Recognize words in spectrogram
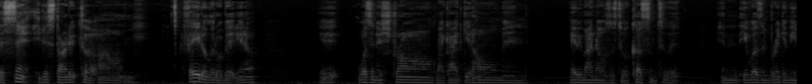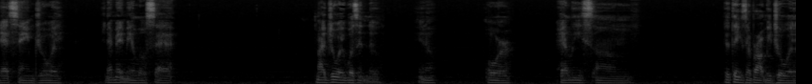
the scent it just started to um, fade a little bit. You know, it wasn't as strong. Like I'd get home and maybe my nose was too accustomed to it, and it wasn't bringing me that same joy, and that made me a little sad. My joy wasn't new, you know, or at least um, the things that brought me joy,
